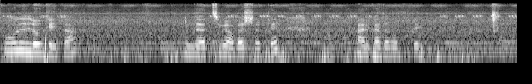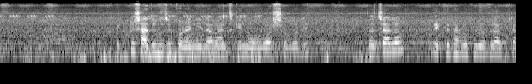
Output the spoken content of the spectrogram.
ফুল লুক এটা। যাচ্ছি বাবার সাথে হালখাতা করতে। একটু সাজুগুজু করে নিলাম আজকে নববর্ষ বলে। তো চলো দেখতে থাকো পুরো ব্লগটা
